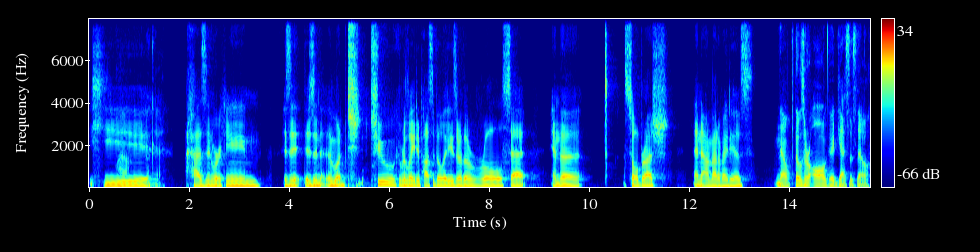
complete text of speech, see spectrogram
He Okay. has been working. Is it there's an what t- two related possibilities are the roll set and the soul brush, and now I'm out of ideas. No, those are all good guesses though.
